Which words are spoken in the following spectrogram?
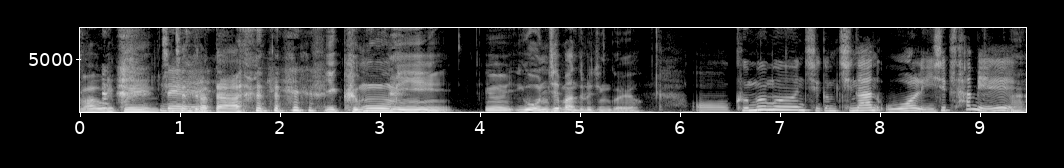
와 우리 부인 칭찬 네. 들었다. 이 금음이 어, 이거 언제 만들어진 거예요? 어, 금음은 지금 지난 5월 23일 네.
